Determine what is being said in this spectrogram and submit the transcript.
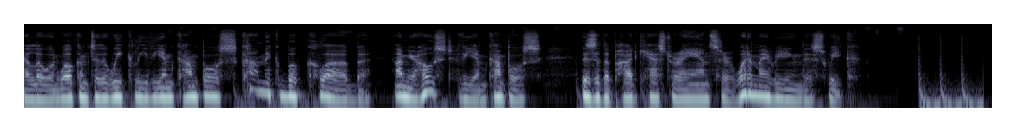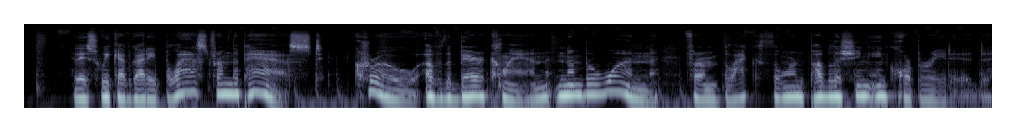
Hello and welcome to the weekly VM Campos Comic Book Club. I'm your host, VM Campos. This is the podcast where I answer what am I reading this week? This week I've got a blast from the past. Crow of the Bear Clan, number one, from Blackthorn Publishing Incorporated.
